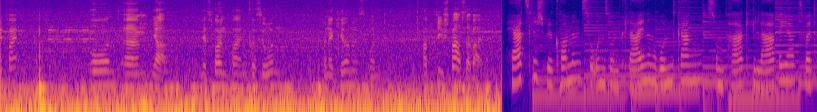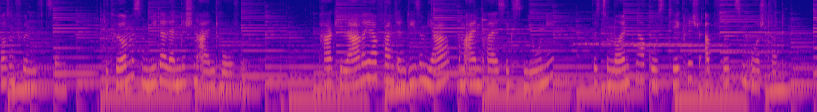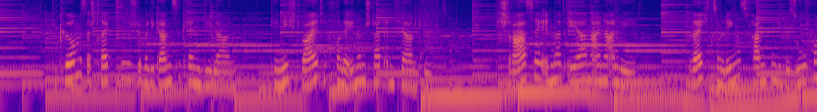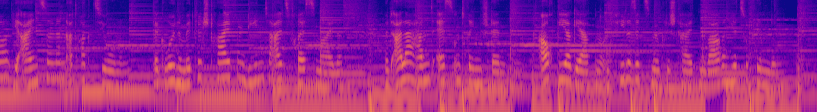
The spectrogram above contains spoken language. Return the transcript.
jeden Fall. Und ähm, ja, jetzt folgen ein paar Impressionen von der Kirmes und habt viel Spaß dabei. Herzlich willkommen zu unserem kleinen Rundgang zum Park Hilaria 2015, die Kirmes im niederländischen Eindhoven. Park Hilaria fand in diesem Jahr vom 31. Juni bis zum 9. August täglich ab 14 Uhr statt. Die Kirmes erstreckte sich über die ganze Kennedy-Lahn, die nicht weit von der Innenstadt entfernt liegt. Die Straße erinnert eher an eine Allee. Rechts und links fanden die Besucher die einzelnen Attraktionen. Der grüne Mittelstreifen diente als Fressmeile mit allerhand Ess- und Trinkständen. Auch Biergärten und viele Sitzmöglichkeiten waren hier zu finden.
